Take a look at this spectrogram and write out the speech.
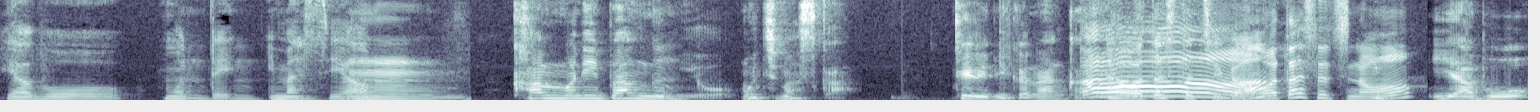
野望を持っていますよ。うん。冠番組を持ちますか、テレビかなんか。あ私たちが？私たちの？で。野望。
